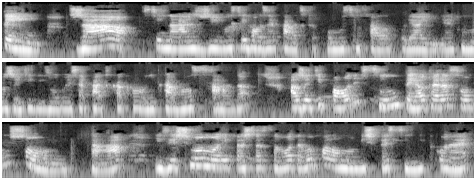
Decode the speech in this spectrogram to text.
tem já sinais de uma cirrose hepática, como se fala por aí, né? Como a gente diz, uma doença hepática crônica avançada, a gente pode sim ter alteração do sono, tá? Existe uma manifestação, até vou falar um nome específico, né?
